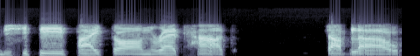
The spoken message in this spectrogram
GCP, Python, Red Hat, Tableau,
